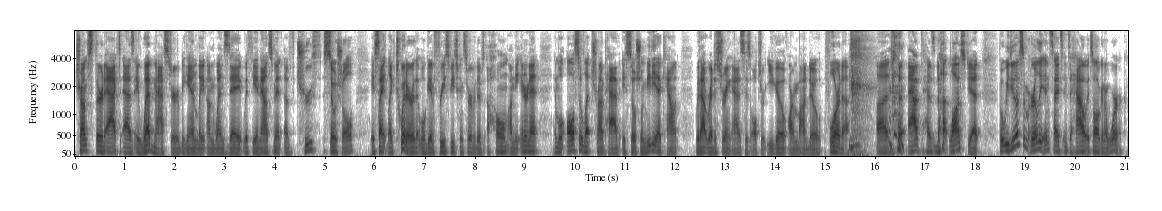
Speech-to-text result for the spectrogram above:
Trump's third act as a webmaster began late on Wednesday with the announcement of Truth Social, a site like Twitter that will give free speech conservatives a home on the internet and will also let Trump have a social media account without registering as his alter ego, Armando Florida. Uh, the app has not launched yet, but we do have some early insights into how it's all going to work.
